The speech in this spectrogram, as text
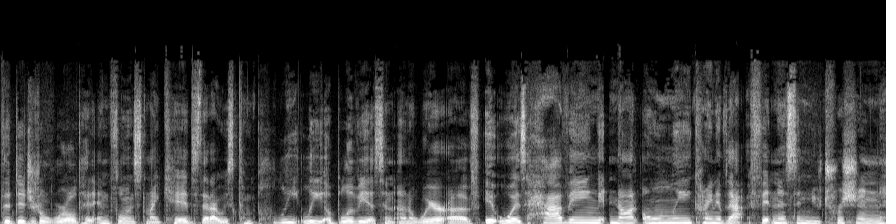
the digital world had influenced my kids that I was completely oblivious and unaware of, it was having not only kind of that fitness and nutrition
